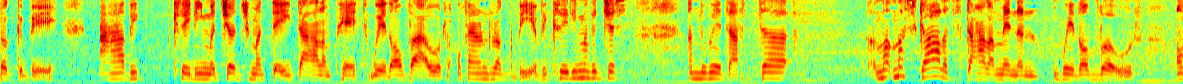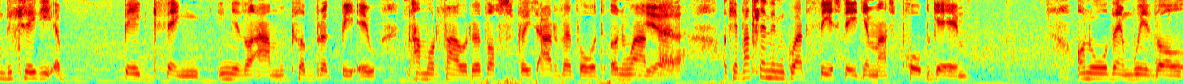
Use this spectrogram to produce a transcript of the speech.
rugby. a fi credu mae Judgment Day dal yn peth weddol fawr o fewn rugby. a fi credu mae fe just yn ddiweddar dy Mae ma' Scarlett dal yn mynd yn weddol fawr, ond fi credu y big thing i meddwl am clwb rygbi yw pa mor fawr oedd Ospreys arfer fod. O'n nhw arfer... Yeah. Oce, okay, falle ddim gwerthu y stadium mas pob gêm, ond oedd e'n weddol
